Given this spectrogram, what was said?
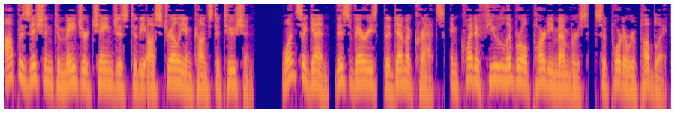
Opposition to major changes to the Australian constitution. Once again, this varies. The Democrats, and quite a few Liberal Party members, support a republic.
